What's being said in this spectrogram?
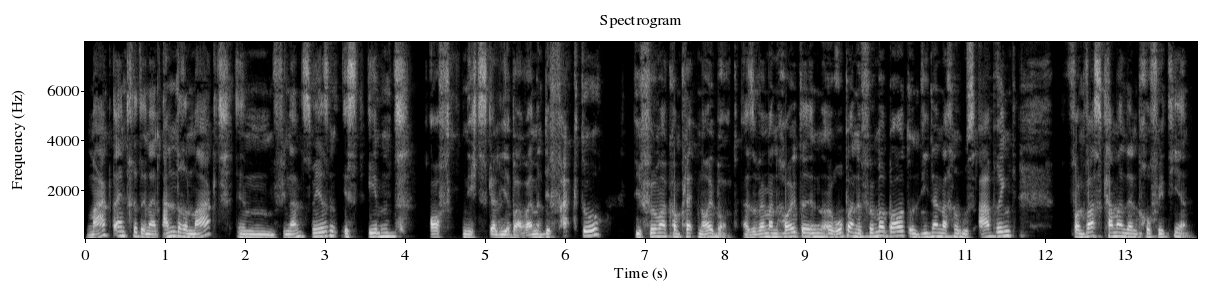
Markteintritt in einen anderen Markt im Finanzwesen ist eben oft nicht skalierbar, weil man de facto die Firma komplett neu baut. Also wenn man heute in Europa eine Firma baut und die dann nach den USA bringt, von was kann man denn profitieren?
